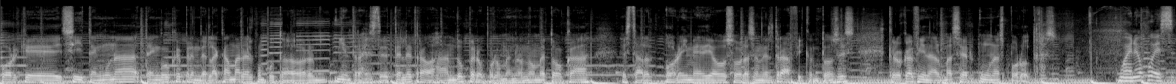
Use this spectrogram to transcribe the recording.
porque sí, tengo, una, tengo que prender la cámara del computador mientras esté teletrabajando, pero por lo menos no me toca estar hora y media o dos horas en el tráfico. Entonces, creo que al final va a ser unas por otras. Bueno, pues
